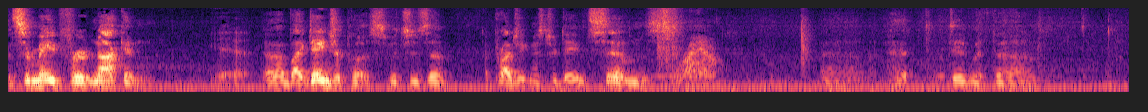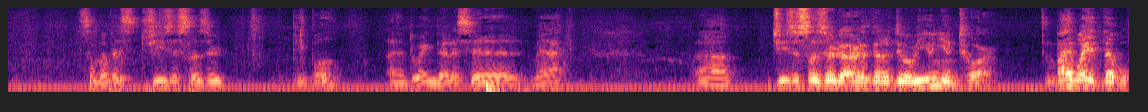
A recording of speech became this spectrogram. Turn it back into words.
boots are made for knocking Yeah. uh, by Dangerpuss, which is a, a project Mr. David Sims uh, had, did with uh, some of his Jesus Lizard people, uh, Duane Denison, Mac. Uh, Jesus Lizard are going to do a reunion tour. And by the way, the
